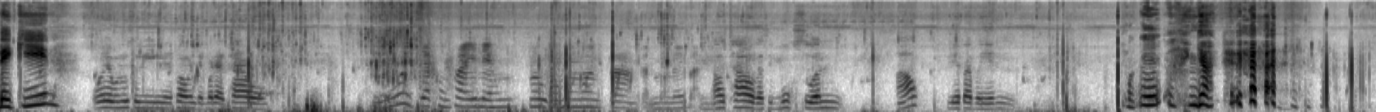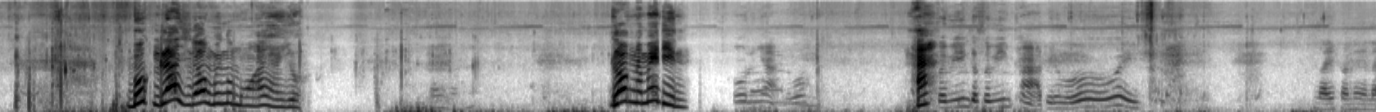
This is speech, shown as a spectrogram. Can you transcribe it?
ได้กินโอ้ยมันรู้สึกยิงเลยเพราะมันจะไม่ได้เท่าโอ้ยแจ็คของใครเลยของเราของห้องนอนต่างกันมึงได้บัดนี้เอาเท่ากับสิบุกสวน เอาเรียกไปไปเห็นบักเอ้ยยัน บุกแล้วสิลองม่งมหอยให้อยู่ลองนะแม่ดินฮะสวิงกับสวิงขาดพี่น้องเอ้ยไรเขาแน่ไร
